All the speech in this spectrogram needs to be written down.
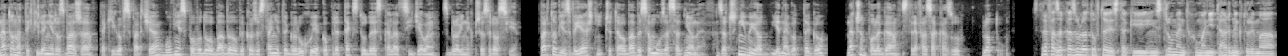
NATO na tę chwilę nie rozważa takiego wsparcia, głównie z powodu obawy o wykorzystanie tego ruchu jako pretekstu do eskalacji działań zbrojnych przez Rosję. Warto więc wyjaśnić, czy te obawy są uzasadnione. Zacznijmy jednak od tego, na czym polega strefa zakazu lotu. Strefa zakazu lotów to jest taki instrument humanitarny, który ma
